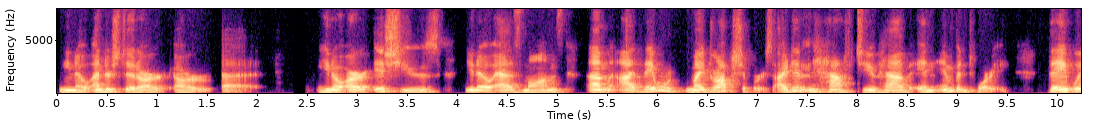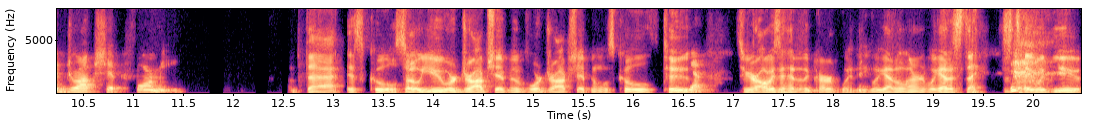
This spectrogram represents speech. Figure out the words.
you know, understood our, our, uh, you know, our issues, you know, as moms, um, I, they were my drop shippers. I didn't have to have an inventory. They would drop ship for me. That is cool. So you were drop shipping before drop shipping was cool too. Yep. So you're always ahead of the curve, Wendy. We got to learn. We got to stay stay with you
